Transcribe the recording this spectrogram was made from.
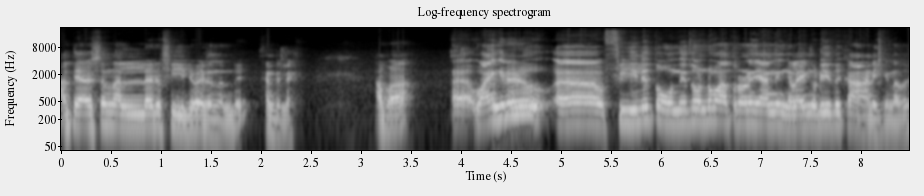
അത്യാവശ്യം നല്ലൊരു ഫീൽ വരുന്നുണ്ട്. കണ്ടില്ലേ? അപ്പോൾ ഭയങ്കര ഒരു ഫീൽ തോന്നിയതുകൊണ്ട് മാത്രമാണ് ഞാൻ നിങ്ങളെയും കൂടി ഇത് കാണിക്കുന്നത്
